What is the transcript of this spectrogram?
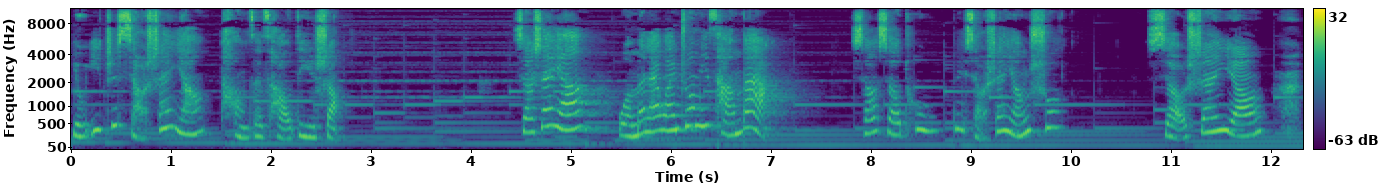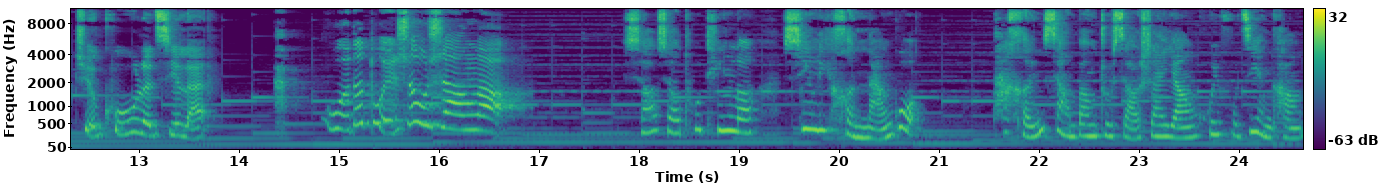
有一只小山羊躺在草地上。小山羊，我们来玩捉迷藏吧。小小兔对小山羊说：“小山羊却哭了起来，我的腿受伤了。”小小兔听了，心里很难过，它很想帮助小山羊恢复健康。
